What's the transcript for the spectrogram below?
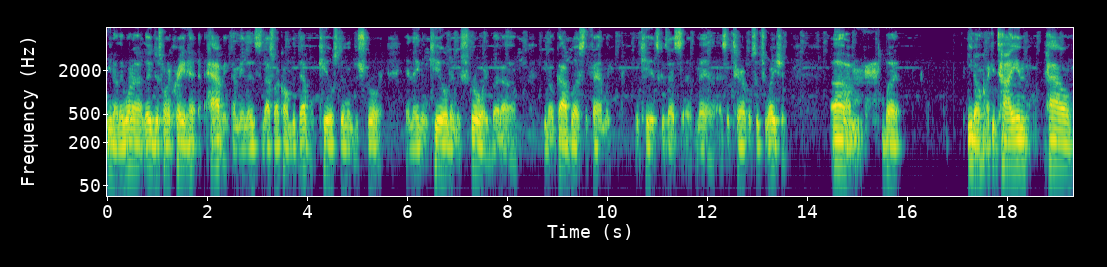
you know, they want to. They just want to create ha- havoc. I mean, that's why I call them the devil: kill, steal, and destroy. And they done killed and destroyed. But um, you know, God bless the family kids because that's uh, man, that's a terrible situation. Um, but you know, I could tie in how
